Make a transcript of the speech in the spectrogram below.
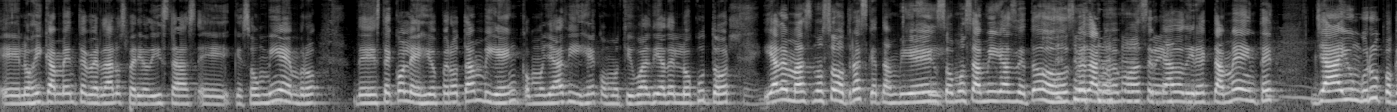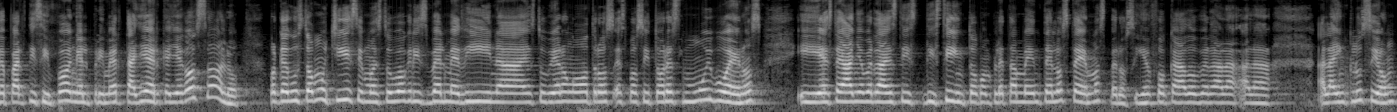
eh, lógicamente, ¿verdad?, los periodistas eh, que son miembros de este colegio, pero también, como ya dije, con motivo al Día del Locutor, y además nosotras, que también somos amigas de todos, ¿verdad?, nos hemos acercado directamente. Ya hay un grupo que participó en el primer taller, que llegó solo, porque gustó muchísimo, estuvo Grisbel Medina, estuvieron otros expositores muy buenos, y este año, ¿verdad?, es distinto completamente los temas, pero sí enfocado, ¿verdad?, a la, a la inclusión.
